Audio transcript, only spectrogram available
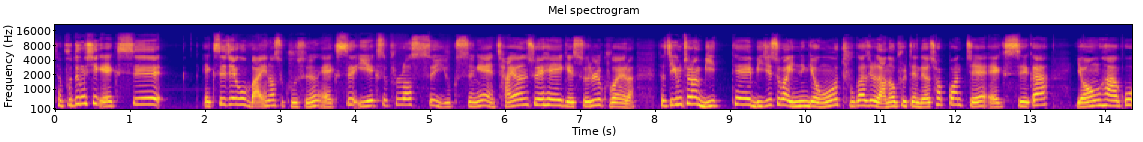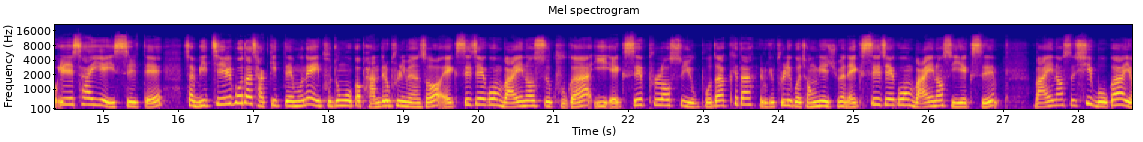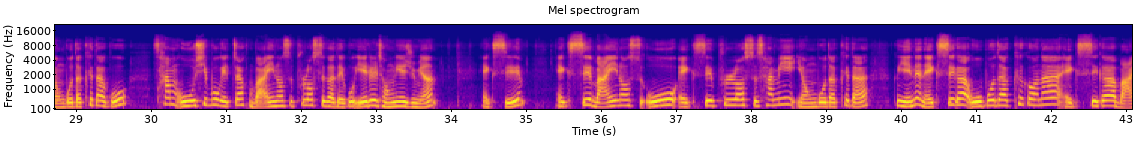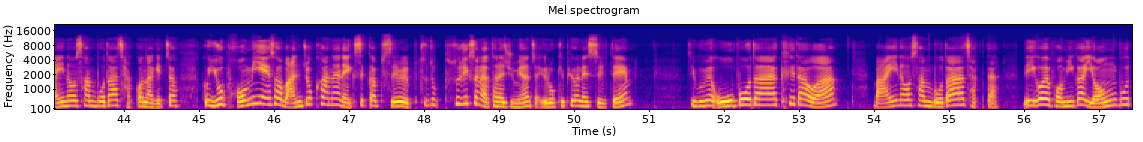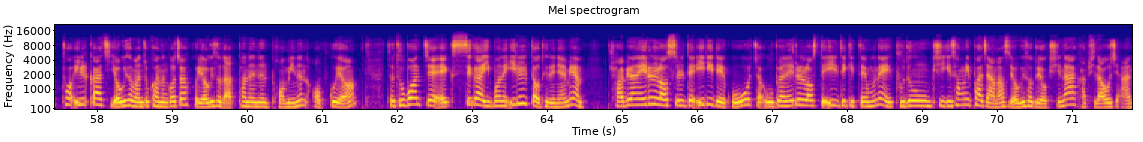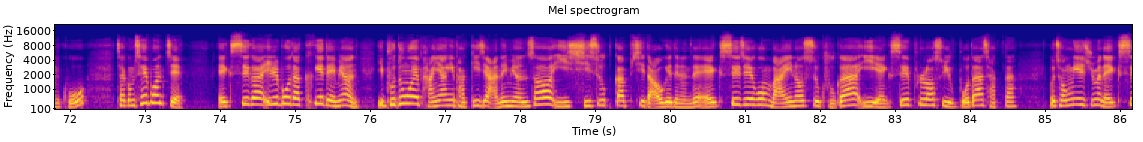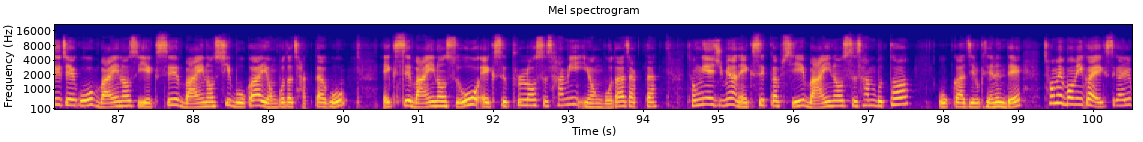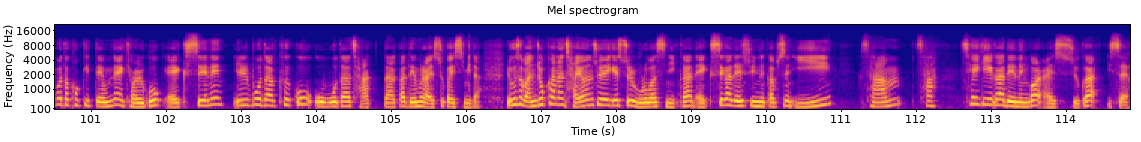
자, 부등식 x x제곱 마이너스 9승, x 2x 플러스 6승의 자연수의 해의 개수를 구하여라. 자, 지금처럼 밑에 미지수가 있는 경우 두 가지로 나눠 풀 텐데요. 첫 번째, x가 0하고 1 사이에 있을 때, 자, 밑이 1보다 작기 때문에 이 부등호가 반대로 풀리면서 x제곱 마이너스 9가 2x 플러스 6보다 크다. 이렇게 풀리고 정리해주면 x제곱 마이너스 2x 마이너스 15가 0보다 크다고 3, 5, 15겠죠? 마이너스 플러스가 되고 얘를 정리해주면 x, x 마이너스 5, x 플러스 3이 0보다 크다. 그 얘는 x가 5보다 크거나 x가 마이너스 3보다 작거나겠죠? 그요 범위에서 만족하는 x 값을 수, 수직선에 나타내주면 자, 이렇게 표현했을 때 지금 보면 5보다 크다와 마이너스 3보다 작다. 근데 이거의 범위가 0부터 1까지 여기서 만족하는 거죠? 여기서 나타내는 범위는 없고요. 자, 두 번째 x가 이번에 1일 때 어떻게 되냐면 좌변에 1을 넣었을 때 1이 되고 자, 우변에 1을 넣었을 때 1이 되기 때문에 부등식이 성립하지 않아서 여기서도 역시나 값이 나오지 않고 자, 그럼 세 번째 x가 1보다 크게 되면 이 부등호의 방향이 바뀌지 않으면서 이 지수값이 나오게 되는데 x제곱 마이너스 9가 2x 플러스 6보다 작다. 정리해주면 x제곱 마이너스 2x 마이너스 15가 0보다 작다고 x 마이너스 5, x 플러스 3이 0보다 작다. 정리해주면 x 값이 마이너스 3부터 5까지 이렇게 되는데 처음에 범위가 x가 1보다 컸기 때문에 결국 x는 1보다 크고 5보다 작다가 됨을 알 수가 있습니다. 여기서 만족하는 자연수의 개수를 물어봤으니까 x가 될 수 있는 값은 2, 3, 4, 3개가 되는 걸 알 수가 있어요.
